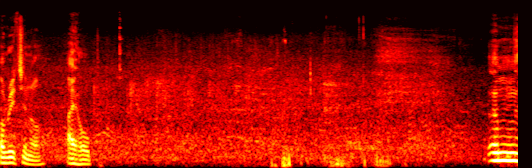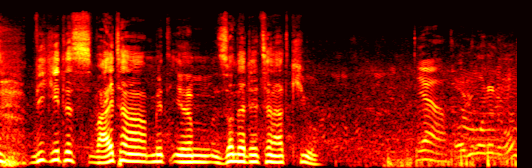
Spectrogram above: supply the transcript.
original, I hope. Ähm, wie geht es weiter mit Ihrem Sonderdezernat Q? Yeah. Oh, you want to know?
